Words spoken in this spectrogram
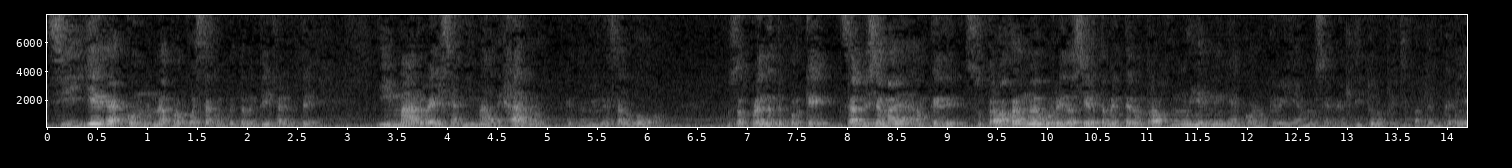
sí llega con una propuesta completamente diferente y Marvel se anima a dejarlo, que también es algo pues, sorprendente porque Salvo y Sema, aunque su trabajo era muy aburrido, ciertamente era un trabajo muy en línea con lo que veíamos en el título principal de Uncanny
